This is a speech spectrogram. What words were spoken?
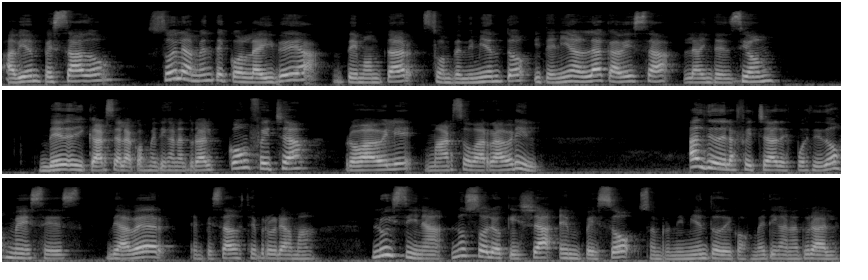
había empezado solamente con la idea de montar su emprendimiento y tenía en la cabeza la intención de dedicarse a la cosmética natural con fecha probable marzo barra abril. Al día de la fecha, después de dos meses de haber empezado este programa, Luisina no solo que ya empezó su emprendimiento de cosmética natural,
